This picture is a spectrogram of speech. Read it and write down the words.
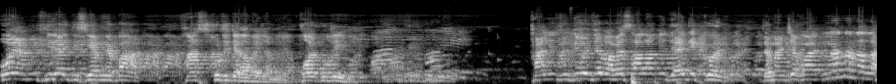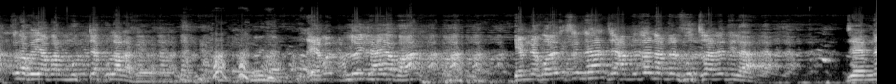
ওই আমি ফিরাই দিছি এমনি বাদ। পাঁচ কোটি টাকা পাইলাম। কয় কোটি? খালি যদি ওই যে ভাবে সালামি দেয় দেখুন, যে মানুষে কয়, না না না, লাগতো না আবার মুখটা খোলা রাখে। এবার লই লাই আবার। এমনি করে না যে আপনি ধরেন আপনার দিলা যে এমনি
